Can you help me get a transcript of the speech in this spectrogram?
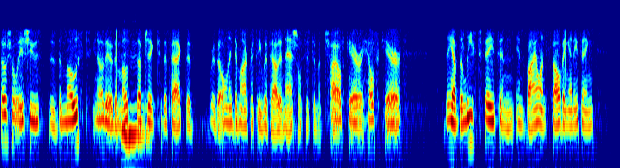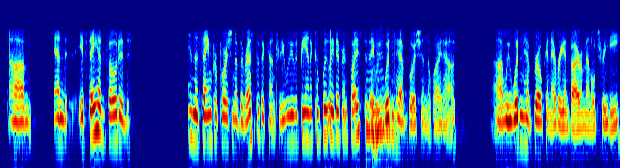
social issues the, the most, you know, they're the most mm-hmm. subject to the fact that we're the only democracy without a national system of child care or health care. They have the least faith in, in violence solving anything. Um, and if they had voted in the same proportion of the rest of the country, we would be in a completely different place today. Mm-hmm. We wouldn't have Bush in the White House. Uh, we wouldn't have broken every environmental treaty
